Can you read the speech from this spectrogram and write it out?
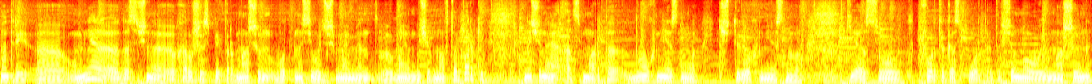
Смотри, э, у меня достаточно хороший спектр машин вот на сегодняшний момент в моем учебном автопарке, начиная от смарта двухместного, четырехместного, Kia Soul, Ford EcoSport. Это все новые машины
